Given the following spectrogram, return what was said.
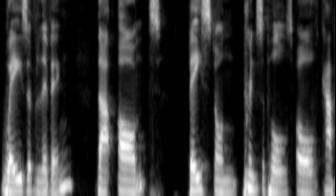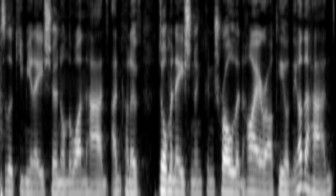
ways of living that aren't based on principles of capital accumulation on the one hand and kind of domination and control and hierarchy on the other hand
